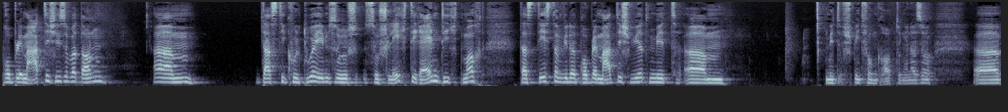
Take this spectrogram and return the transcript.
Problematisch ist aber dann, ähm, dass die Kultur eben so, so schlecht die Reihen dicht macht, dass das dann wieder problematisch wird mit, ähm, mit Spätfolgenkrautungen. Also äh,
